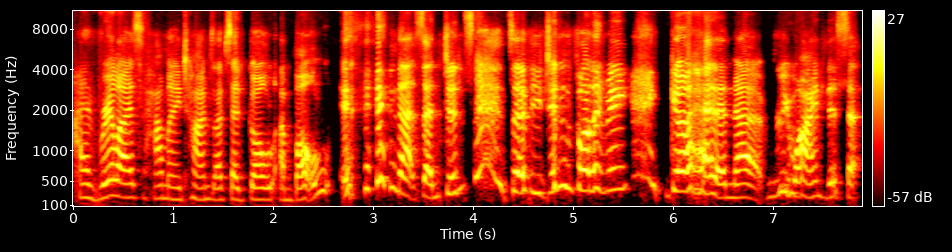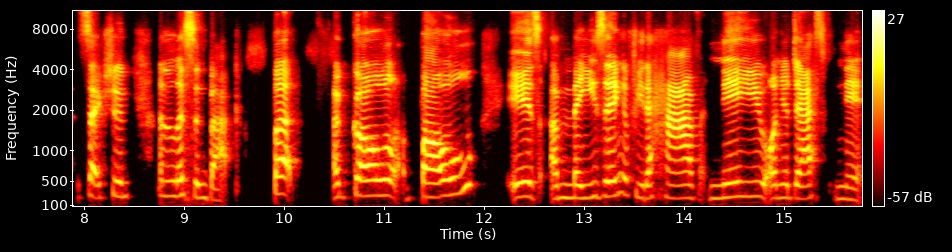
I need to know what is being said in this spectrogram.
I've realized how many times I've said goal and bowl in that sentence. So if you didn't follow me, go ahead and uh, rewind this section and listen back. But a goal bowl is amazing for you to have near you on your desk, near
